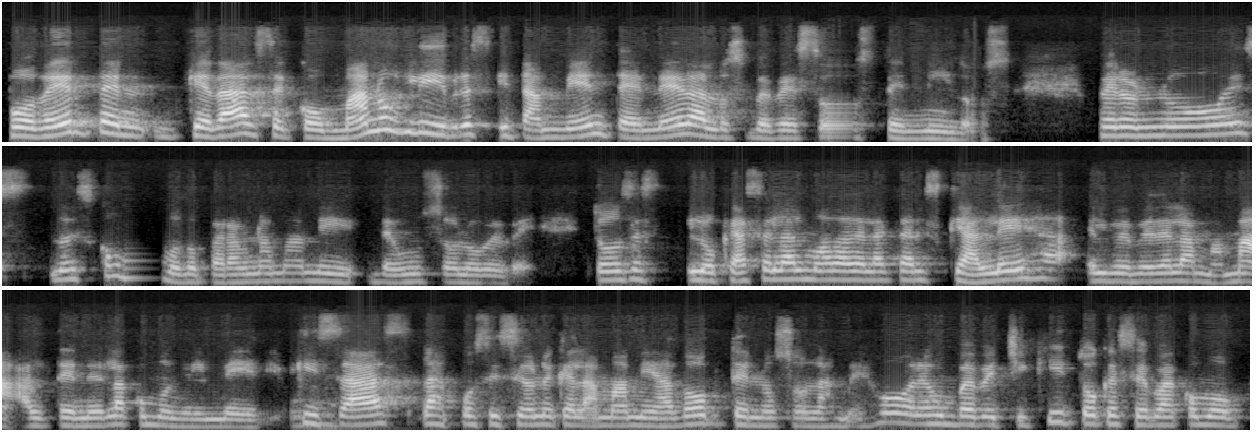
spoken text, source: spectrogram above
poder ten- quedarse con manos libres y también tener a los bebés sostenidos. Pero no es, no es cómodo para una mami de un solo bebé. Entonces, lo que hace la almohada de lactar es que aleja el bebé de la mamá al tenerla como en el medio. Quizás las posiciones que la mami adopte no son las mejores. Un bebé chiquito que se va como,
